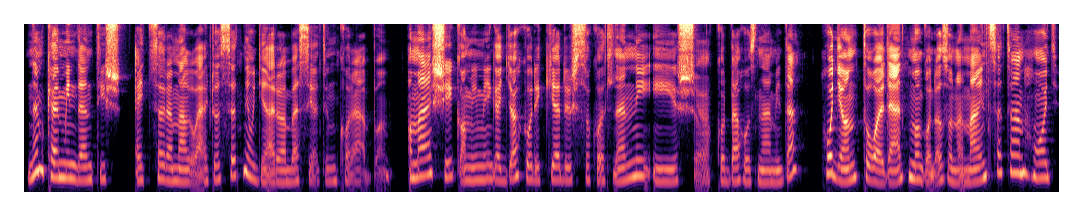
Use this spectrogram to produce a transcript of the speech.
Nem kell mindent is egyszerre megváltoztatni, ugye erről beszéltünk korábban. A másik, ami még egy gyakori kérdés szokott lenni, és akkor behoznám ide, hogyan told át magad azon a mindseten, hogy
